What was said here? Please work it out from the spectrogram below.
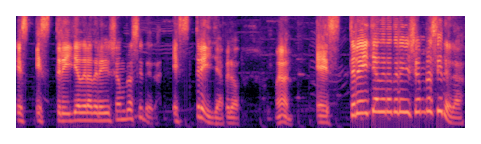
es estrella de la televisión brasilera. Estrella, pero, bueno, estrella de la televisión brasilera.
